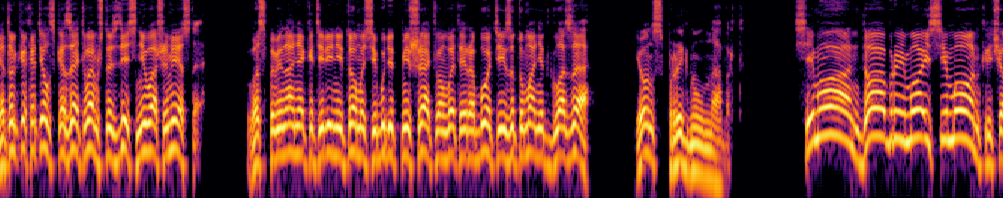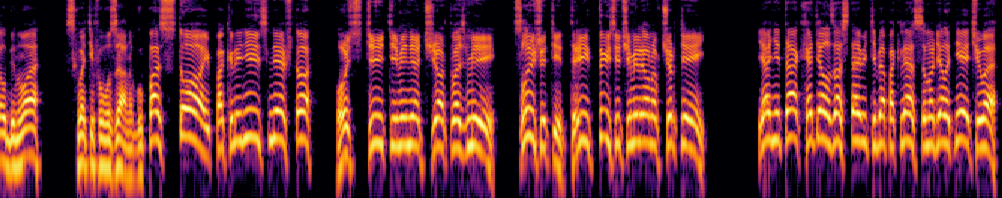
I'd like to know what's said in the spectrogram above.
Я только хотел сказать вам, что здесь не ваше место. Воспоминание о Катерине и Томасе будет мешать вам в этой работе и затуманит глаза и он спрыгнул на борт. «Симон, добрый мой Симон!» — кричал Бенуа, схватив его за ногу. «Постой! Поклянись мне, что...» «Пустите меня, черт возьми! Слышите? Три тысячи миллионов чертей!» «Я не так хотел заставить тебя поклясться, но делать нечего.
